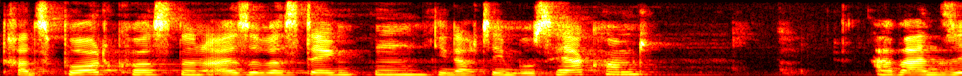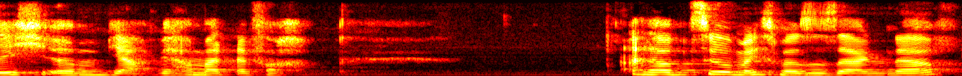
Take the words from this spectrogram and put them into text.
Transportkosten und all sowas denken, je nachdem, wo es herkommt. Aber an sich, ähm, ja, wir haben halt einfach eine Option, wenn ich es mal so sagen darf.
